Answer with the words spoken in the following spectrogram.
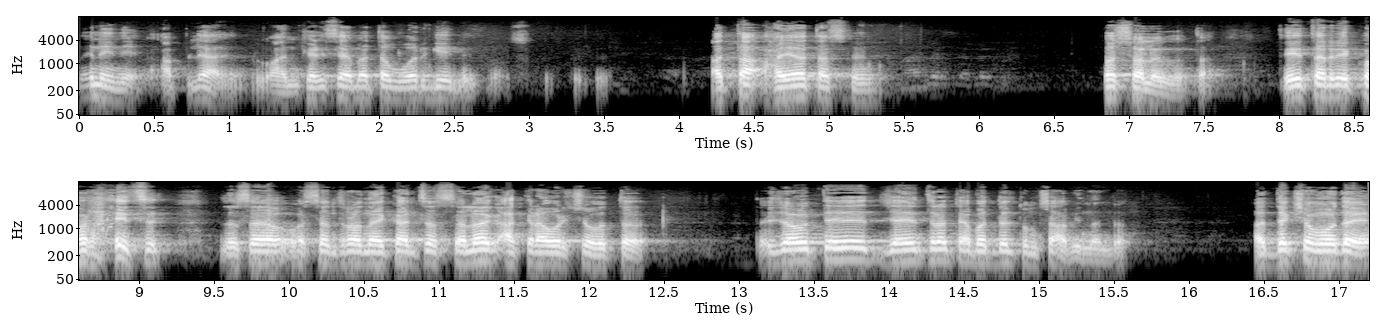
नाही नाही नाही. आपल्या वानखेडे साहेब आता वर गेले. आता हयात असणं तो होता? ते तर रेकॉर्ड आहेच. जसं वसंतराव नाईकांचं सलग अकरा वर्ष होतं त्याच्यामुळे ते जयंतराव त्याबद्दल तुमचं अभिनंदन. अध्यक्ष महोदय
